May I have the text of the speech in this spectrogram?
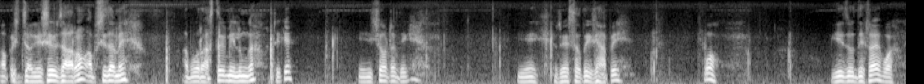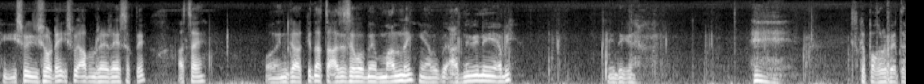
अब इस जगह से जा रहा हूँ अब सीधा मैं आपको रास्ते में मिलूँगा, ठीक है? ये रिसोर्ट है, देखिए। ये रह सकते यहाँ पे। वो, ये जो दिख रहा है, वो, इसमें रिसोर्ट है, इसमें आप रह रह सकते हैं। अच्छा है। और इनका कितना चार्जेस है, वो मैं मालूम नहीं। यहाँ पे कोई आदमी भी नहीं है अभी। नहीं देखे इसका पकड़ पे तो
